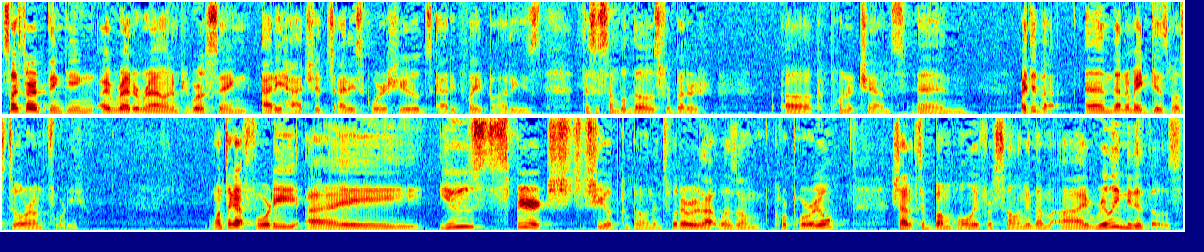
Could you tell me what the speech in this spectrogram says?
So I started thinking, I read around, and people were saying Addy hatchets, Addy square shields, Addy plate bodies, disassemble those for better uh, component chance, and I did that. And then I made gizmos till around 40. Once I got 40, I used spirit shield components, whatever that was, um, corporeal. Shout out to Bumholy for selling me them. I really needed those.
